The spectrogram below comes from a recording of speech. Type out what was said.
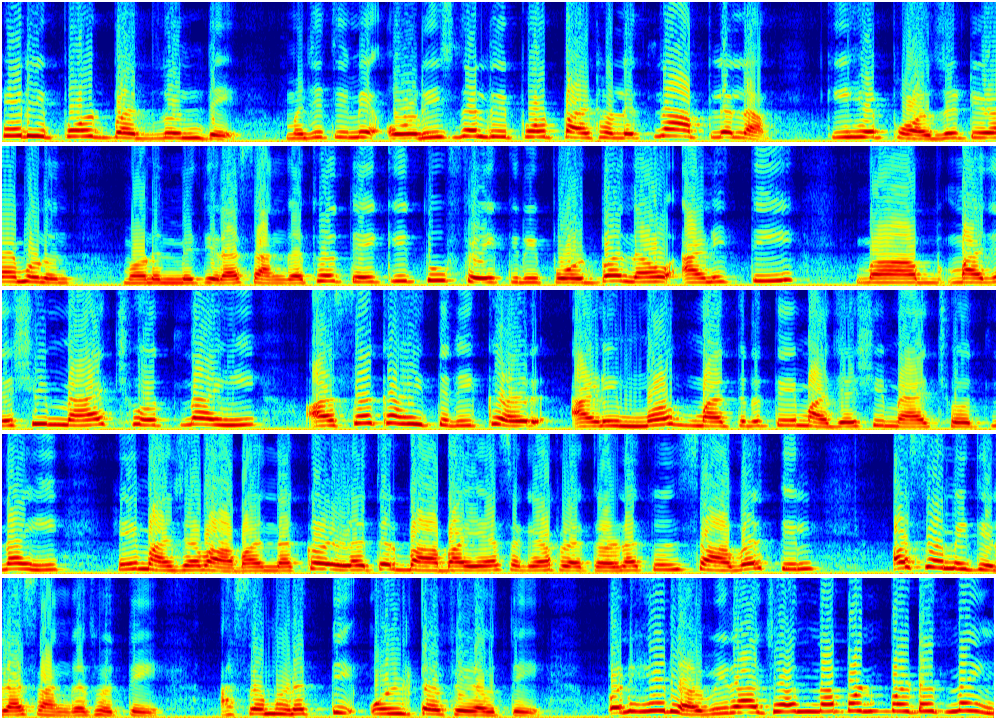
हे रिपोर्ट बदलून दे. म्हणजे तिने ओरिजिनल रिपोर्ट पाठवलेत ना आपल्याला की हे पॉझिटिव्ह आहे म्हणून. म्हणून मी तिला सांगत होते की तू फेक रिपोर्ट बनव आणि ती माझ्याशी मॅच होत नाही असं काहीतरी कर आणि मग मात्र ते माझ्याशी मॅच होत नाही हे माझ्या बाबांना कळलं तर बाबा या सगळ्या प्रकरणातून सावरतील असं मी तिला सांगत होते. असं म्हणत ती उलट फिरवते. पण हे रविराजांना पण पटत नाही.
